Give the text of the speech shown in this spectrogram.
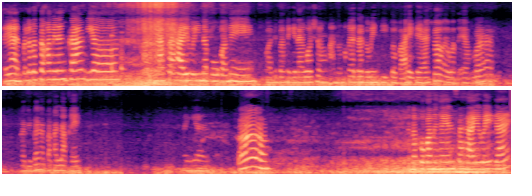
Ayan, palabas na kami ng cambio at nasa highway na po kami. O, di ba may ginagawa siyang ano, kaya gagawin dito, bahay kaya siya, whatever. O, di ba, napakalaki. Ayan. Oh! Po kami ngayon sa highway guys.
